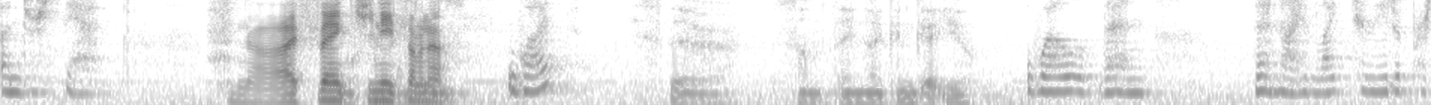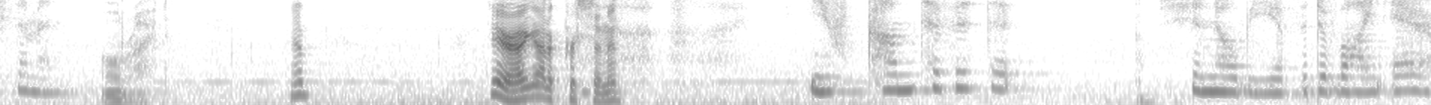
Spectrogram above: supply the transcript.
understand. No, I think What she needs I someone do? else. What? Is there something I can get you? Well, then, then I'd like to eat a persimmon. All right. Yep. Here, I got a persimmon. You've come to visit Shinobi of the Divine Heir.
